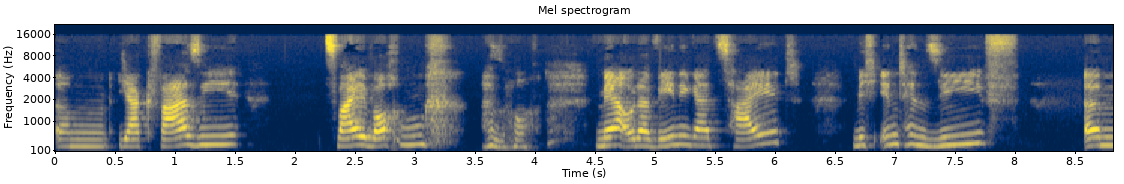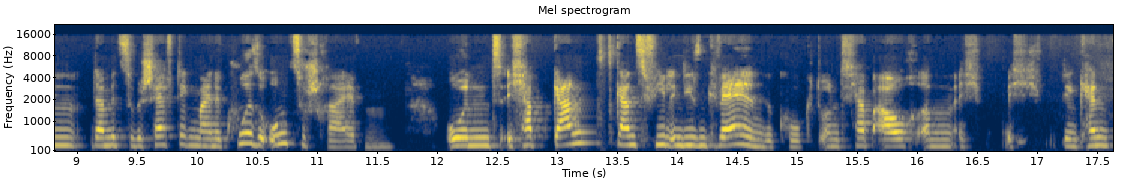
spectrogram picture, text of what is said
ähm, ja quasi zwei Wochen, also mehr oder weniger Zeit, mich intensiv ähm, damit zu beschäftigen, meine Kurse umzuschreiben. Und ich habe ganz, ganz viel in diesen Quellen geguckt. Und ich habe auch, ähm, ich, ich, den kennt,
